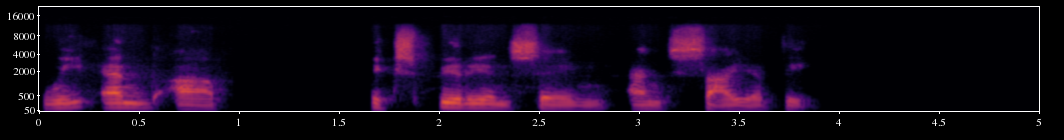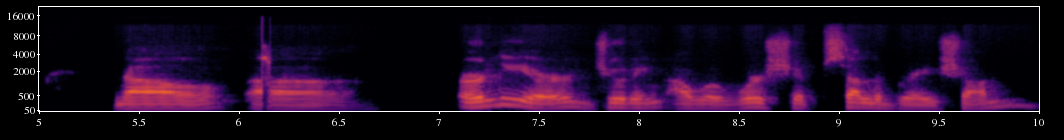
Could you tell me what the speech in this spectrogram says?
we end up experiencing anxiety. Now, uh, earlier during our worship celebration,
